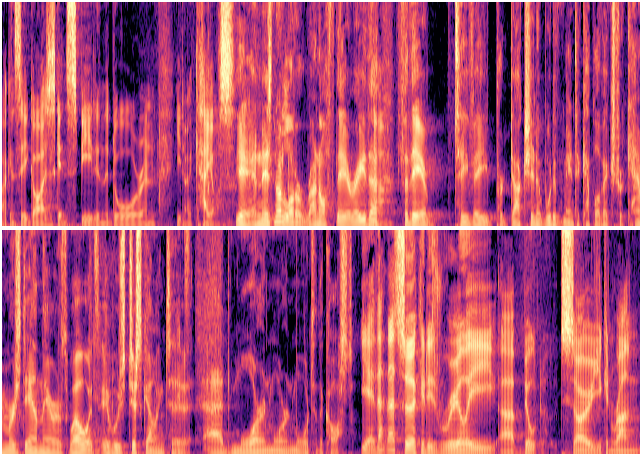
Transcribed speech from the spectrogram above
I can see guys just getting speared in the door and you know chaos. Yeah, and there's not a lot of runoff there either. No. For their TV production, it would have meant a couple of extra cameras down there as well. It's, It was just going to add more and more and more to the cost. Yeah, that, that circuit is really uh, built so you can run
